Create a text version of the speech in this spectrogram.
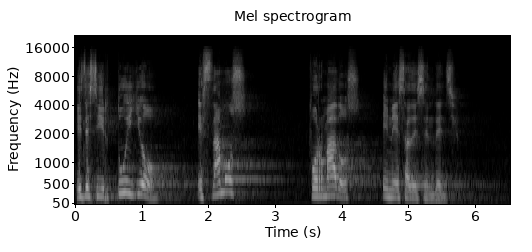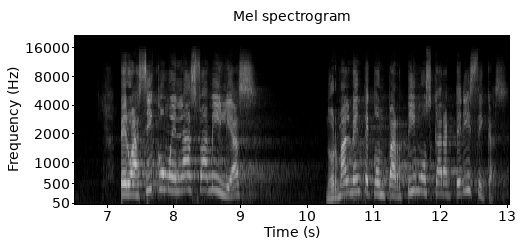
Es decir, tú y yo estamos formados en esa descendencia. Pero así como en las familias, normalmente compartimos características.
